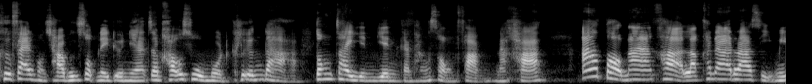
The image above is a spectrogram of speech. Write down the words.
คือแฟนของชาวพฤกษบในเดือนนี้จะเข้าสู่โหมดเครื่องด่า ต้องใจเย็นๆกันทั้งสองฝั่งนะคะ อ้าต่อมาค่ะ ลัคนาราศีมิ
